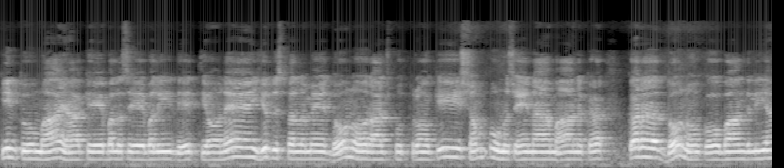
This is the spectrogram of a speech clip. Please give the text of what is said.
किंतु माया के बल से बलि देत्यो ने युद्ध स्थल में दोनों राजपुत्रों की संपूर्ण सेना मान कर, कर दोनों को बाँध लिया।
